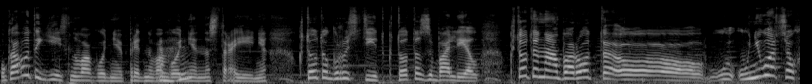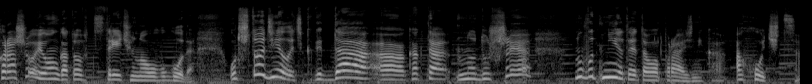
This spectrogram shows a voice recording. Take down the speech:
У кого-то есть новогоднее, предновогоднее настроение. Кто-то грустит, кто-то заболел, кто-то наоборот, э, у, у него все хорошо, и он готов к встрече Нового года. Вот что делать, когда а, как-то на душе, ну вот нет этого праздника, а хочется?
